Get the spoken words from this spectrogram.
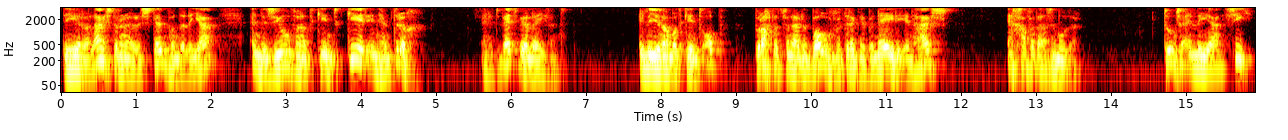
De Heer luisterde naar de stem van de Lia en de ziel van het kind keerde in hem terug. En het werd weer levend. Elia nam het kind op bracht het vanuit het bovenvertrek naar beneden in huis en gaf het aan zijn moeder. Toen zei Lia, zie,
